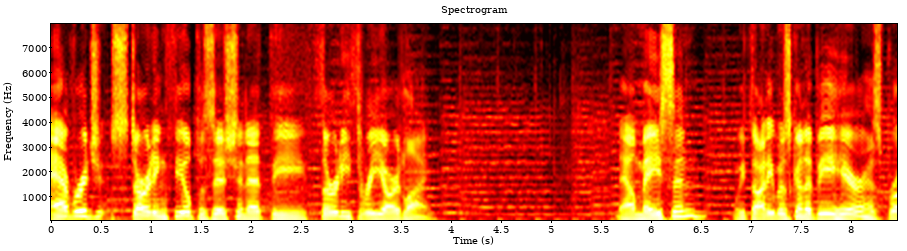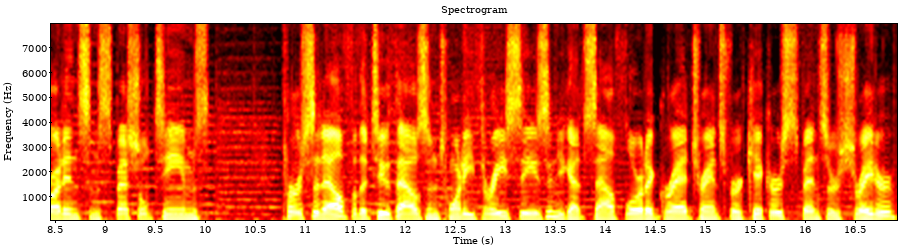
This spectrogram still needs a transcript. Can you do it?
average starting field position at the 33 yard line. Now, Mason, we thought he was going to be here, has brought in some special teams personnel for the 2023 season. You got South Florida grad transfer kicker Spencer Schrader.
